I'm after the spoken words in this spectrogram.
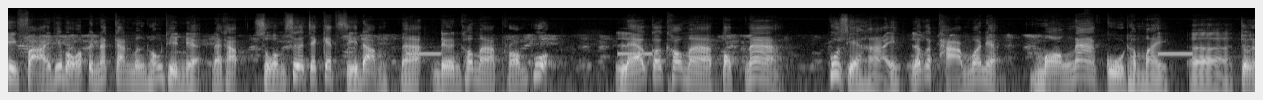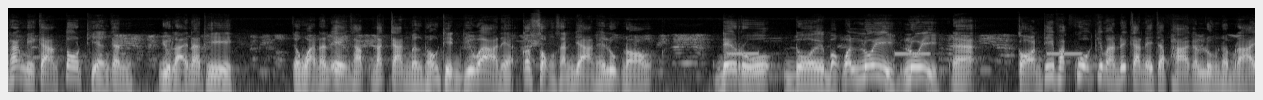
อีกฝ่ายที่บอกว่าเป็นนักการเมืองท้องถิ่นเนี่ยนะครับสวมเสื้อแจ็คเก็ตสีดำนะฮะเดินเข้ามาพร้อมพวก แล้วก็เข้ามาตบหน้า ผู้เสียหายแล้วก็ถามว่าเนี่ยมองหน้ากูทำไมเออจนกระทั่งมีการโต้เถียงกันอยู่หลายนาที จังหวะนั้นเองครับ นักการเมืองท้องถิ่นที่ว่าเนี่ยก็ส่งสัญญาณให้ลูกน้อง ได้รู้โดยบอกว่าลุยลุยนะฮะก่อนที่พักพวกที่มาด้วยกันเนี่ยจะพากันลุมทำร้าย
